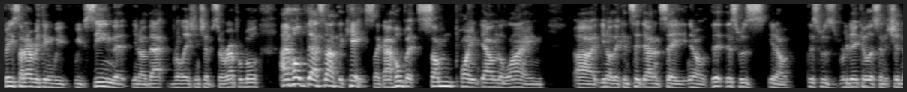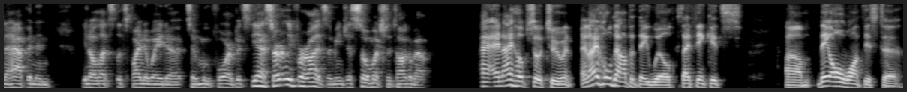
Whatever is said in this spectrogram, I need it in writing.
based on everything we've we've seen that you know that relationship's irreparable. I hope that's not the case. Like I hope at some point down the line uh, you know, they can sit down and say, you know, th- this was, you know, this was ridiculous and it shouldn't have happened, and you know, let's let's find a way to to move forward. But yeah, certainly for us, I mean, just so much to talk about. And I hope so too, and and I hold out that they will because I think it's, um, they all want this to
